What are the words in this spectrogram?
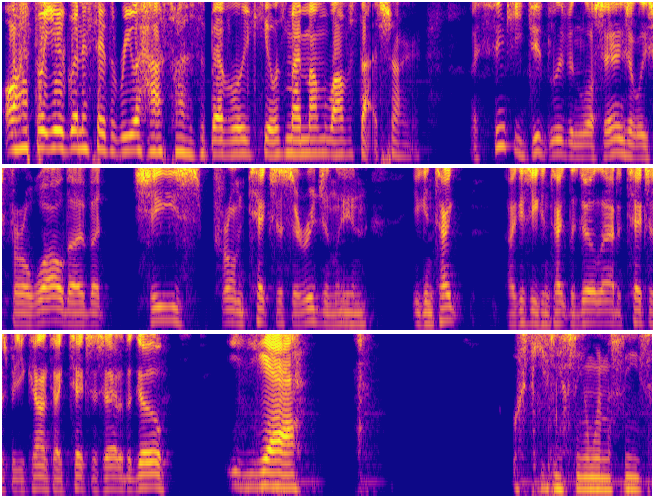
I thought you were going to say the Real Housewives of Beverly Hills. My mum loves that show. I think he did live in Los Angeles for a while, though, but she's from Texas originally, and you can take, I guess you can take the girl out of Texas, but you can't take Texas out of the girl. Yeah. Oh, excuse me, I think I'm going to sneeze.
